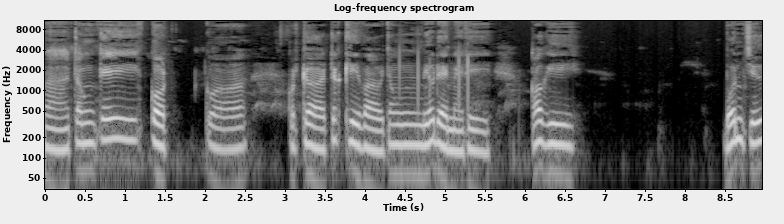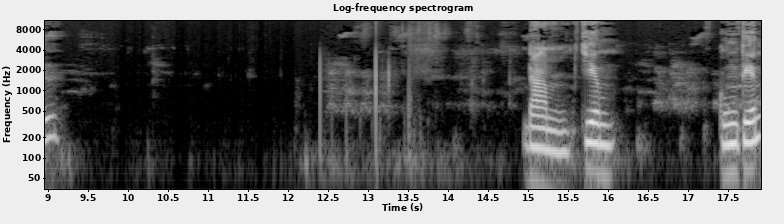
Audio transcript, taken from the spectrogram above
Và trong cái cột của cột cờ trước khi vào trong miếu đền này thì có ghi bốn chữ. Đàm chiêm cung tiến.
